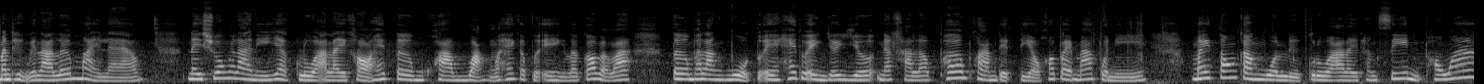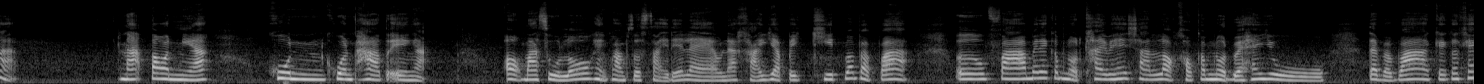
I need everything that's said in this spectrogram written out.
มันถึงเวลาเริ่มใหม่แล้ว ในช่วงเวลานี้อย่ากลัวอะไรขอให้เติมความหวังมาให้กับตัวเอง แล้วก็แบบว่าเติมพลังบวกตัวเองให้ตัวเองเยอะๆนะคะแล้วเพิ่มความเด็ดเดี่ยวเข้าไปมากกว่านี้ ไม่ต้องกังวลหรือกลัวอะไรทั้งสิ้น เพราะว่าณตอนเนี้ยคุณควรพาตัวเองอะ ออกมาสู่โลกแห่งความสดใสได้แล้วนะคะ อย่าไปคิดว่าแบบว่า เออฟ้าไม่ได้กำหนดใครไว้ให้ฉันหรอกเขากำหนดไว้ให้อยู่ แต่แบบว่าแกก็แค่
